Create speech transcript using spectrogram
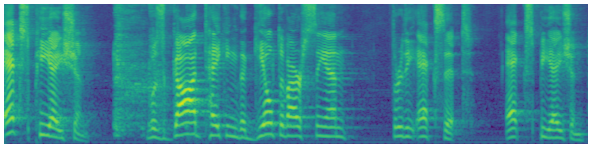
expiation was God taking the guilt of our sin through the exit. Expiation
